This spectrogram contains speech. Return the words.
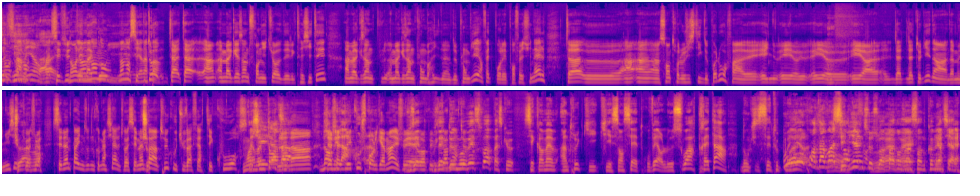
non, non, t'as rien, en Ah ouais. C'est- Non, les non, McDo, non, non, non, c'est plutôt. T'as t'as un, un magasin de fourniture d'électricité, un magasin de, un magasin de plomberie, de plombier en fait pour les professionnels. T'as euh, un, un- un centre logistique de poids lourds, enfin et une- et euh, et, euh, et, euh, la- l'atelier d'un d'un menuisier. Tu tu vois, vois, moi- dire. C'est même pas une zone commerciale, tu vois. C'est même Tu- pas un truc où tu vas faire tes courses. Moi, j'ai J'achète des couches pour le gamin et je vais êtes, au vous êtes de tu vois. mauvaise foi parce que c'est quand même un truc qui, est censé être ouvert le soir très tard. Donc c'est toute manière. C'est bien que ce soit Ouais, pas dans ouais. un centre commercial.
